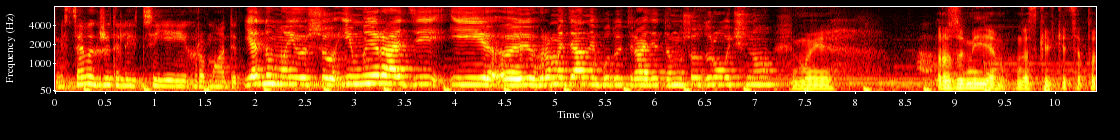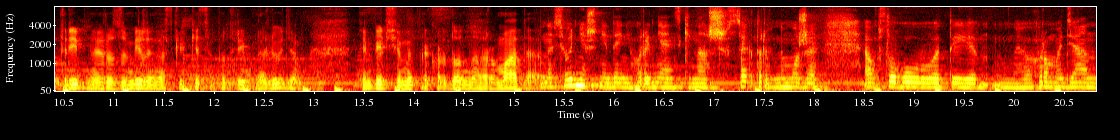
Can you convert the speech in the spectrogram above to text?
місцевих жителів цієї громади. Я думаю, що і ми раді, і е, громадяни будуть раді, тому що зручно. Ми розуміємо, наскільки це потрібно, і розуміли, наскільки це потрібно людям. Тим більше ми прикордонна громада. На сьогоднішній день городнянський наш сектор не може обслуговувати громадян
